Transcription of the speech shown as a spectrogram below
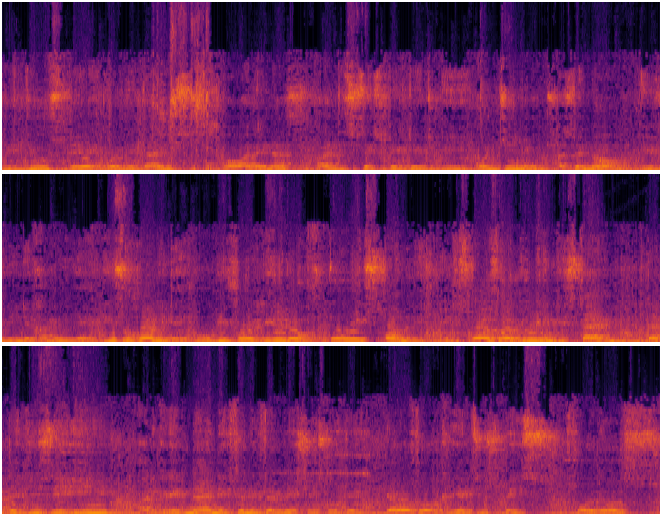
reduced the holiday times for our learners and this is expected to be continued as the norm even in the coming year. This holiday will be for a period of two weeks only. It is also during this time that the GCE and grade 9 external examinations will take. They are also creating space for those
